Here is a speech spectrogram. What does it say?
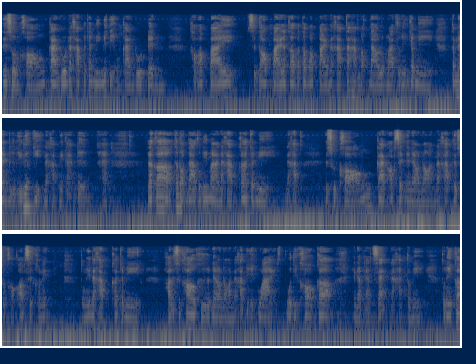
ในส่วนของการรูทนะครับ ก็จะมีมิติของการรูทเป็น top up by center up by แล้วก็ bottom up by นะครับ ถ้าหากดอปดาวลงมาตรงนี้จะมีตำแหน่งอื่นให้เลือกอีกนะครับในการเดินนะฮะแล้วก็ถ้าดอปดาวตรงนี้มานะครับ ก็จะมีนะครับในส่วนของการ offset ในแนวนอนนะครับในส่วนของ offset connect ตรงนี้นะครับ ก็จะมี horizontal คือแนวนอนนะครับที่ x y vertical ก็ในแนวแกน z นะครับตรงนี้ตรงนี้ก็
